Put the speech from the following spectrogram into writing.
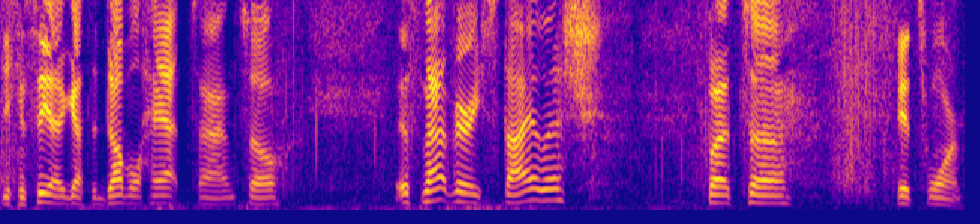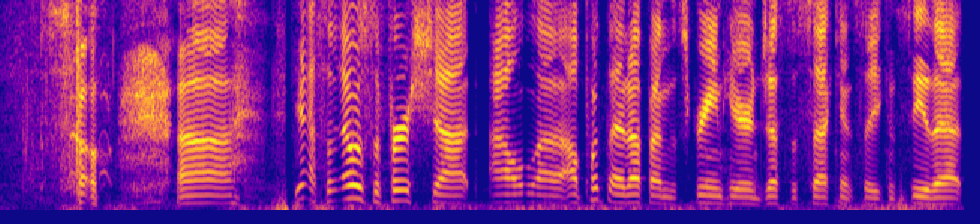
You can see I got the double hats on, so it's not very stylish, but uh, it's warm. So, uh, yeah, so that was the first shot. I'll, uh, I'll put that up on the screen here in just a second so you can see that.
